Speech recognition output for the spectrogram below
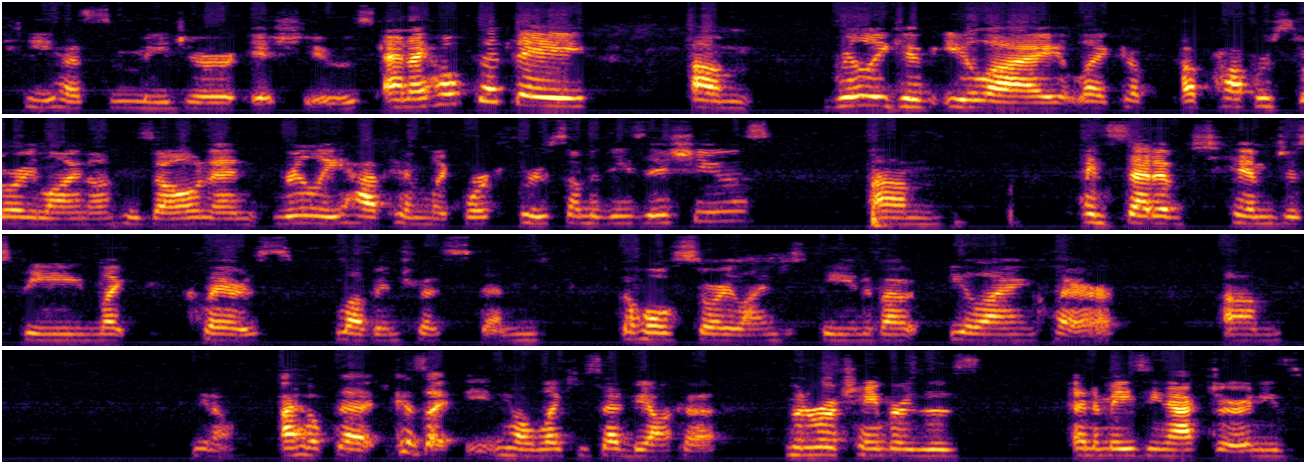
he has some major issues, and I hope that they um, really give Eli like a, a proper storyline on his own, and really have him like work through some of these issues, um, instead of him just being like Claire's love interest and the whole storyline just being about Eli and Claire. Um, you know, I hope that because I, you know, like you said, Bianca, Munro Chambers is an amazing actor, and he's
